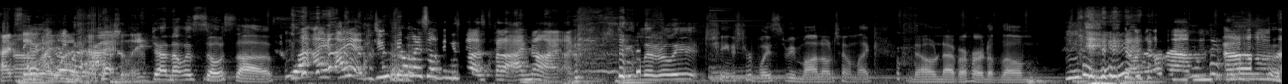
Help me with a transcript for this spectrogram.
I've Uh, seen I my one think- actually. Jen, that was so sus. Well, I, I do feel myself being sus, but I'm not. I'm She literally changed her voice to be monotone, like, no, never heard of them. don't know them. Um,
